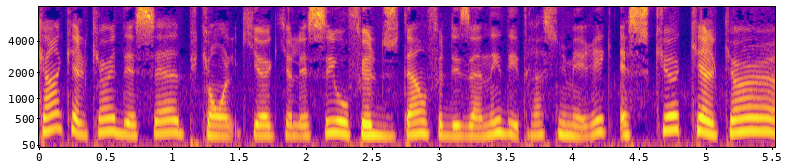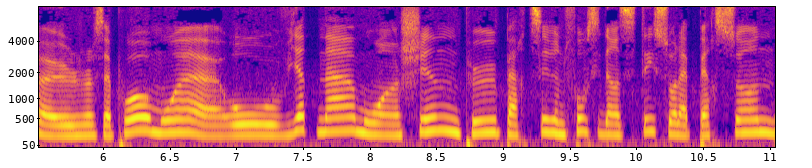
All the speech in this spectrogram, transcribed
quand quelqu'un décède puis qu'on- qui, a, qui a laissé au fil du temps, au fil des années, des traces numériques, est-ce que quelqu'un, euh, je sais pas, moi, euh, au Vietnam ou en Chine, peut partir une fausse identité sur la personne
